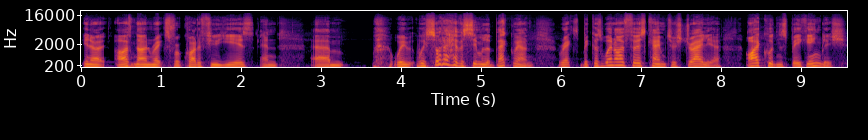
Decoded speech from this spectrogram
you know, I've known Rex for quite a few years and um, we, we sort of have a similar background, Rex, because when I first came to Australia, I couldn't speak English.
